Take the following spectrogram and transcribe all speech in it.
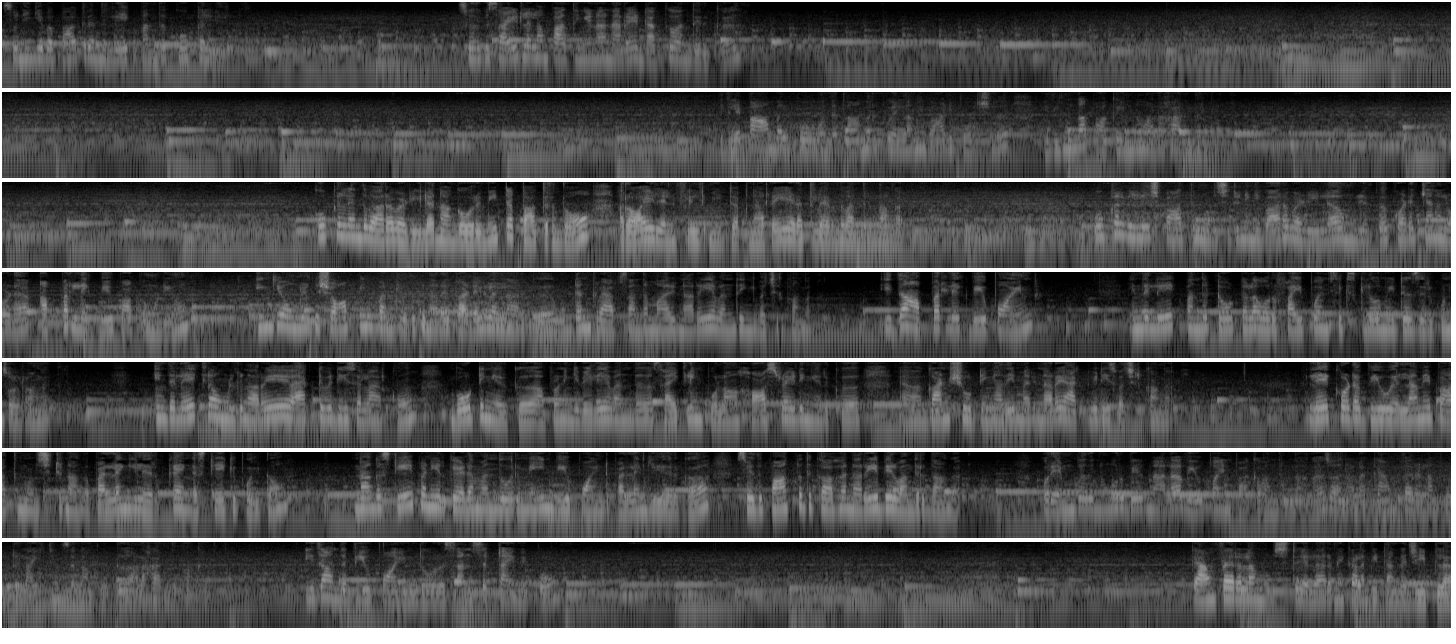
ஸோ நீங்கள் இப்போ பார்க்குற இந்த லேக் வந்து கூக்கல் லேக் ஸோ இதுக்கு சைட்லலாம் பார்த்தீங்கன்னா நிறைய டக்கு வந்துருக்கு. இதில் பாம்பல் பூ இந்த தாமரை பூ எல்லாமே வாடி போச்சு. இது இருந்தால் பார்க்க இன்னும் அழகாக இருந்திருக்கும். லோக்கல்லேருந்து வர வழியில் நாங்கள் ஒரு மீட்டப் பார்த்துருந்தோம். ராயல் என்ஃபீல்டு மீட்டப் நிறைய இடத்துல இருந்து வந்திருந்தாங்க. கூக்கல் வில்லேஜ் பார்த்து முடிச்சுட்டு நீங்கள் வர வழியில் உங்களுக்கு கொடைக்கானலோட அப்பர் லேக் வியூ பார்க்க முடியும். இங்கே உங்களுக்கு ஷாப்பிங் பண்ணுறதுக்கு நிறைய கடைகள் எல்லாம் இருக்குது உட்டன் கிராஃப்ட்ஸ் அந்த மாதிரி நிறைய வந்து இங்கே வச்சுருக்காங்க. இதுதான் அப்பர் லேக் வியூ பாயிண்ட் இந்த லேக் வந்து டோட்டலாக ஒரு ஃபைவ் பாயிண்ட் சிக்ஸ் கிலோமீட்டர்ஸ் இருக்குன்னு சொல்கிறாங்க இந்த லேக்கில் உங்களுக்கு நிறைய ஆக்டிவிட்டீஸ் எல்லாம் இருக்கும். போட்டிங் இருக்குது அப்புறம் நீங்கள் வெளியே வந்து சைக்கிளிங் போகலாம் ஹார்ஸ் ரைடிங் இருக்குது கன் ஷூட்டிங் அதே மாதிரி நிறைய ஆக்டிவிட்டீஸ் வச்சுருக்காங்க. லேக்கோட வியூ எல்லாமே பார்த்து முடிச்சுட்டு நாங்கள் பல்லங்கியில் இருக்க எங்கள் ஸ்டேக்கு போயிட்டோம். நாங்கள் ஸ்டே பண்ணியிருக்க இடம் வந்து ஒரு மெயின் வியூ பாயிண்ட் பல்லங்கியில் இருக்க. ஸோ இது பார்க்குறதுக்காக நிறைய பேர் வந்திருந்தாங்க. ஒரு எண்பது நூறு பேர் மேலே வியூ பாயிண்ட் பார்க்க வந்திருந்தாங்க. ஸோ அதனால் கேம்ப் ஃபயர் எல்லாம் போட்டு லைட்டிங்ஸ் எல்லாம் போட்டு அழகாக இருந்து பார்க்குறதுக்கு. இது அந்த வியூ பாயிண்ட் ஒரு சன்செட் டைம் இப்போ. கேம்ப் ஃபயர் எல்லாம் முடிச்சுட்டு எல்லாருமே கிளம்பிட்டாங்க ஜீப்பில்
